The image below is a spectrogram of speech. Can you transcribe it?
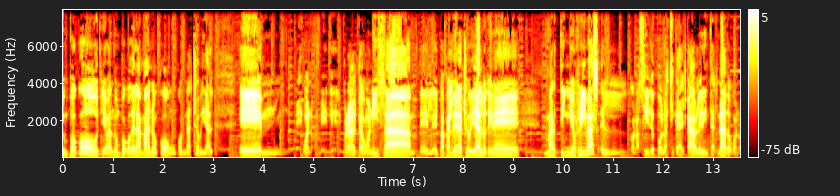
un poco llevando un poco de la mano con, con Nacho Vidal. Eh, bueno, el- protagoniza el, el papel de Nacho Vidal, lo tiene Martiño Rivas, el conocido por las chicas del cable en internado. Bueno,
